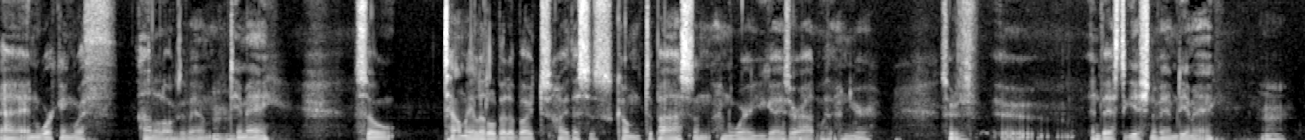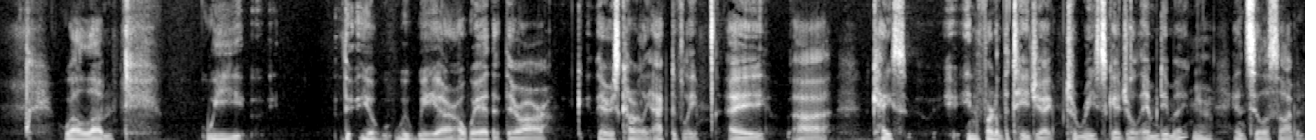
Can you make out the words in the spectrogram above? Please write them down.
uh, in working with analogs of MDMA. Mm-hmm. So, tell me a little bit about how this has come to pass and, and where you guys are at in your sort of uh, investigation of MDMA. Mm. Well, um, we the, you know, we, we, are aware that there are there is currently actively a uh, case in front of the TGA to reschedule MDMA yeah. and psilocybin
